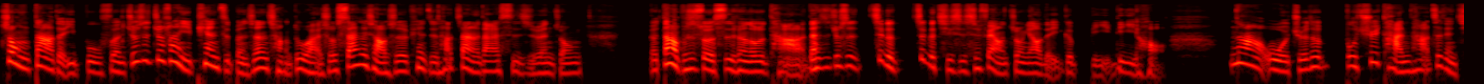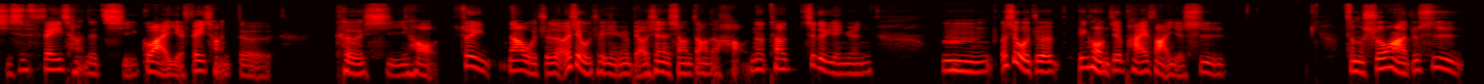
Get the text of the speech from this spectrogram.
重大的一部分。就是就算以片子本身的长度来说，三个小时的片子，它占了大概四十分钟。呃，当然不是所有四十分钟都是他了，但是就是这个这个其实是非常重要的一个比例哈。那我觉得不去谈他这点其实非常的奇怪，也非常的可惜哈。所以那我觉得，而且我觉得演员表现的相当的好。那他这个演员，嗯，而且我觉得滨口龙介拍法也是怎么说啊？就是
